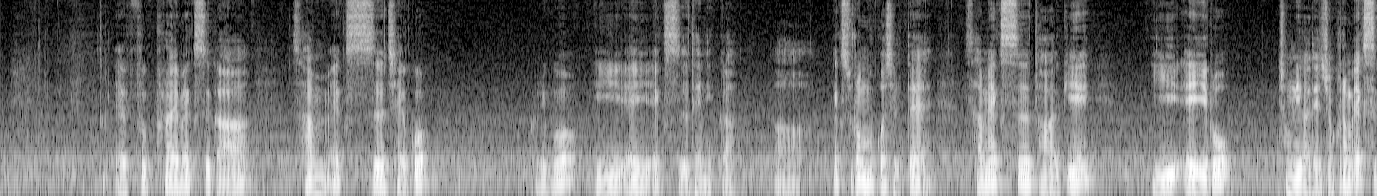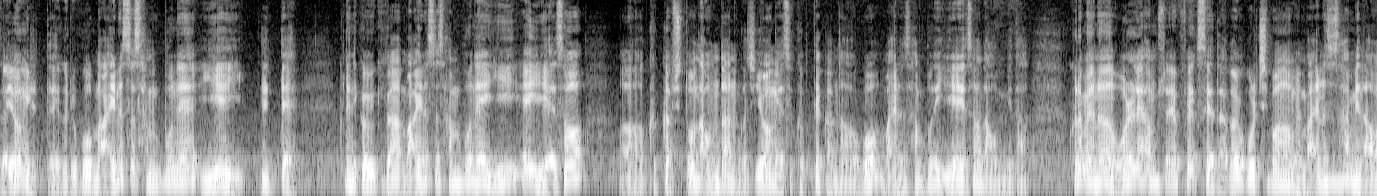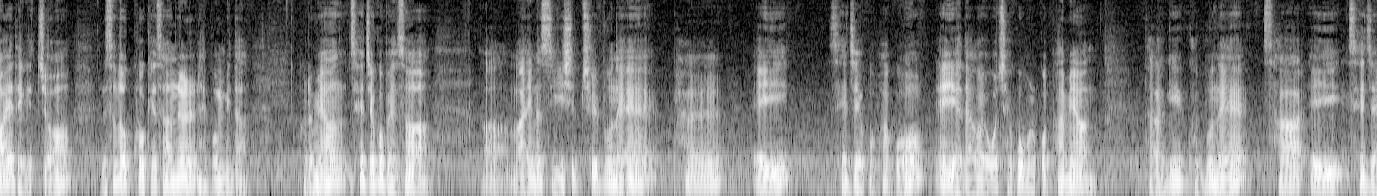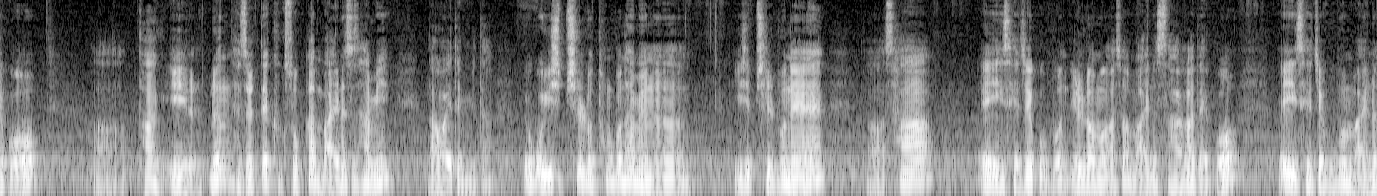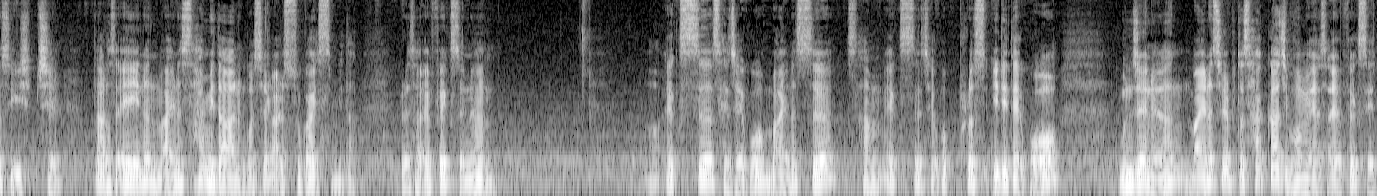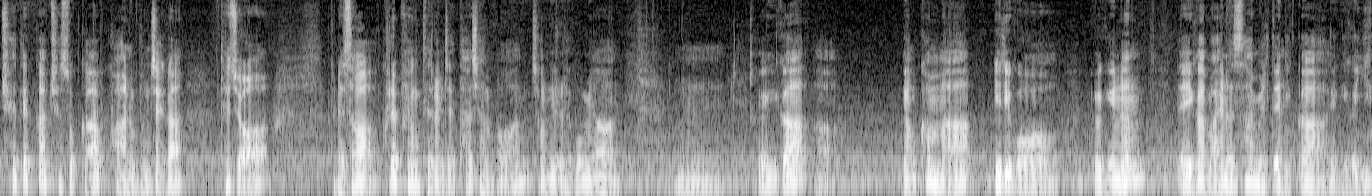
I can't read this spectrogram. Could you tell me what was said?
f 프라임 x가 3x 제곱 그리고 2ax 되니까 어, x로 묶었을 때 3x 더하기 2a로 정리가 되죠. 그럼 x가 0일 때 그리고 마이너스 3분의 2a일 때 그러니까 여기가 마이너스 3분의 2a에서 어, 극값이 또 나온다는 거지. 0에서 극대값 나오고 마이너스 3분의 2에서 나옵니다. 그러면은 원래 함수 fx에다가 요걸 집어넣으면 마이너스 3이 나와야 되겠죠. 그래서 넣고 계산을 해봅니다. 그러면 세제곱해서 어, 마이너스 27분의 8a 세제곱하고 a에다가 요거 제곱을 곱하면 더하기 9분의 4a 세제곱 어, 더하기 1은 했을 때 극소값 마이너스 3이 나와야 됩니다. 요거 27로 통분하면은 27분의 어, 4a 세제곱은 1 넘어가서 마이너스 4가 되고 a 세제곱은 마이너스 27 따라서 a는 마이너스 3이다 하는 것을 알 수가 있습니다. 그래서 fx는 어, x 세제곱 마이너스 3x 제곱 플러스 1이 되고 문제는 마이너스 1부터 4까지 범위에서 fx의 최대값, 최소값 구하는 문제가 되죠. 그래서 그래프 형태를 이제 다시 한번 정리를 해보면 음, 여기가 어, 0,1이고 여기는 a가 마이너스 3일 때니까 여기가 2,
